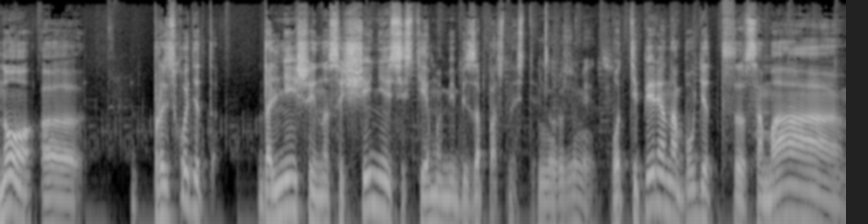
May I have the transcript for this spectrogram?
но э, происходит дальнейшее насыщение системами безопасности. Ну, разумеется. Вот теперь она будет сама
